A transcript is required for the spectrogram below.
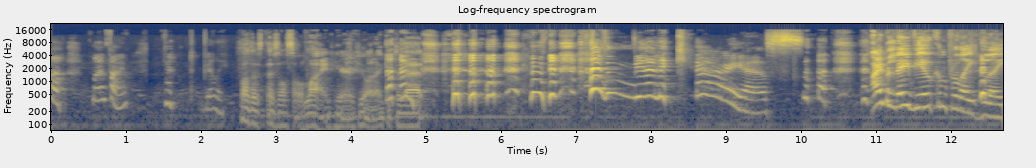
Ah, I'm fine. Really. Well, there's there's also a line here if you want to get to that. I'm merely curious. I believe you completely.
